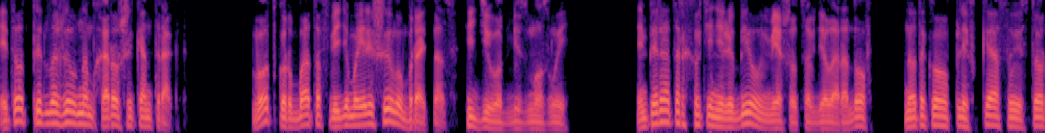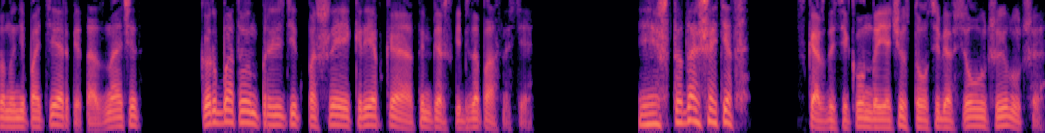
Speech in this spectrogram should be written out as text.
и тот предложил нам хороший контракт. Вот Курбатов, видимо, и решил убрать нас, идиот безмозглый. Император хоть и не любил вмешиваться в дела родов, но такого плевка в свою сторону не потерпит, а значит, Курбатовым прилетит по шее крепко от имперской безопасности. «И что дальше, отец?» С каждой секундой я чувствовал себя все лучше и лучше.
